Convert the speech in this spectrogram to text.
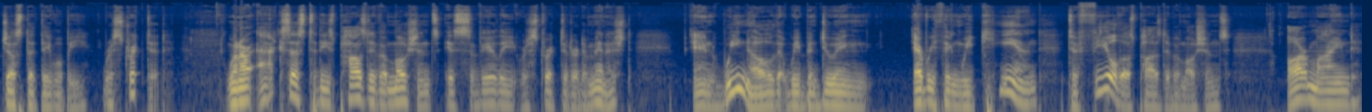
just that they will be restricted. When our access to these positive emotions is severely restricted or diminished, and we know that we've been doing everything we can to feel those positive emotions, our mind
